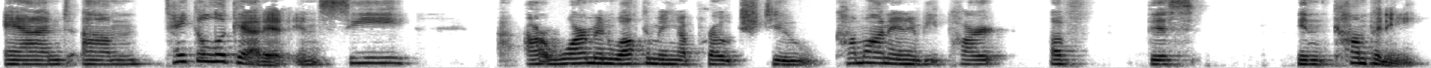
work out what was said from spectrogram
And um, take a look at it and see our warm and welcoming approach to come on in and be part of this in company.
